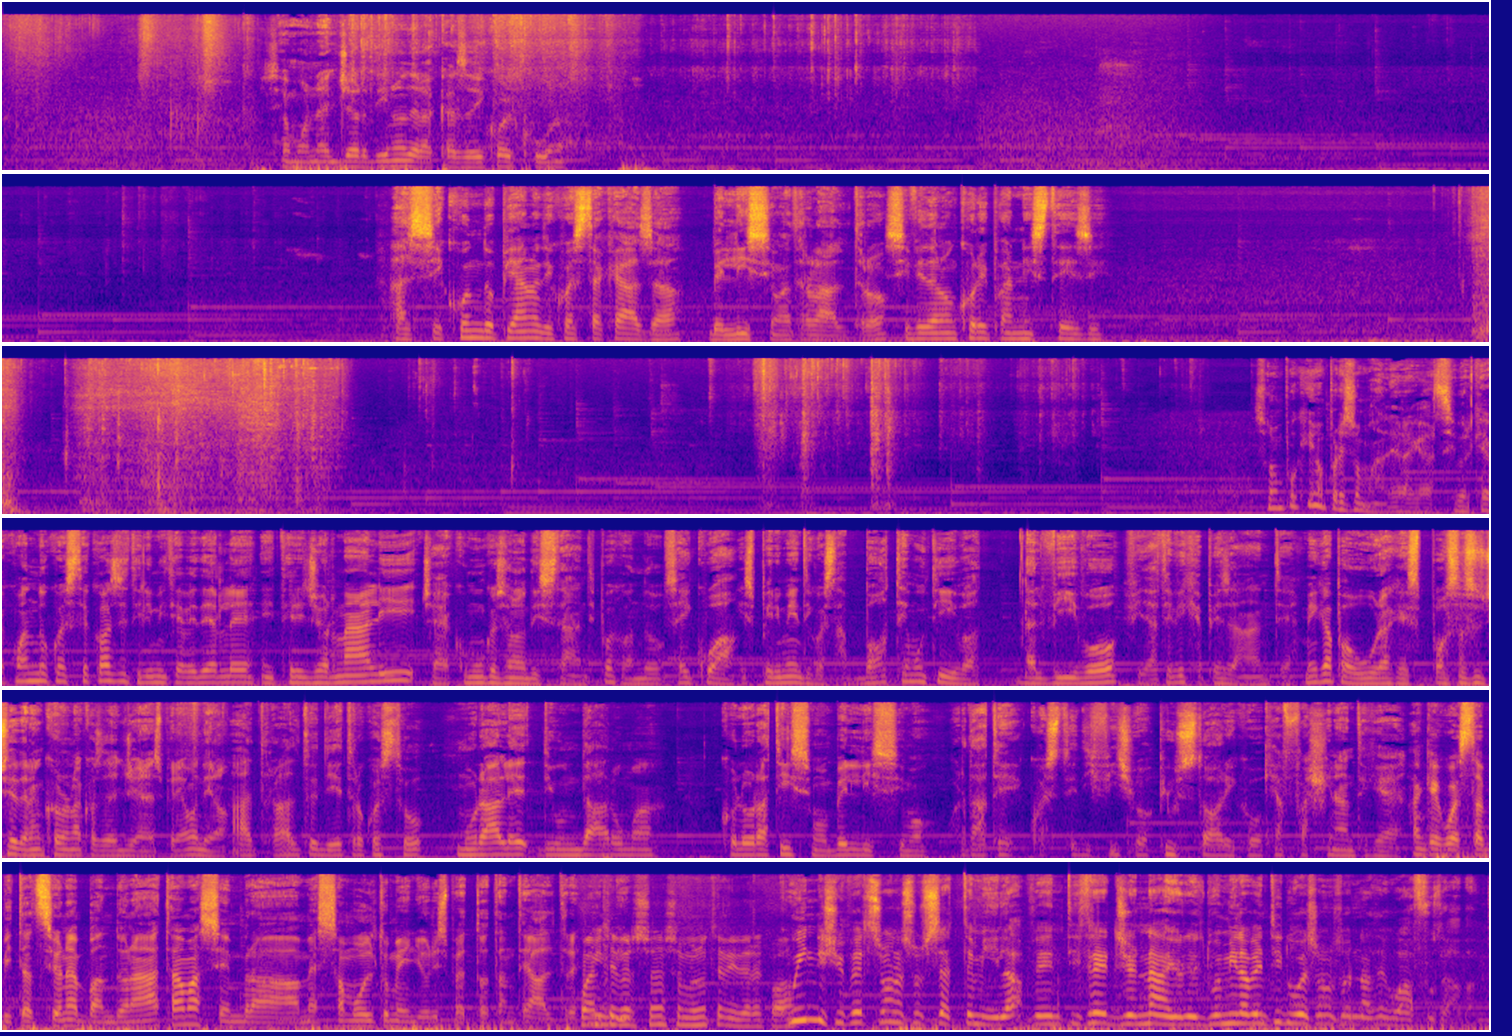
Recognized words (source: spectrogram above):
Siamo nel giardino della casa di qualcuno. Al secondo piano di questa casa, bellissima tra l'altro, si vedono ancora i panni stesi. Sono un pochino preso male ragazzi perché quando queste cose ti limiti a vederle nei telegiornali, cioè comunque sono distanti. Poi quando sei qua, sperimenti questa botta emotiva dal vivo, fidatevi che è pesante. Mega paura che possa succedere ancora una cosa del genere, speriamo di no. Ah, tra l'altro dietro questo murale di un Daruma coloratissimo, bellissimo. Guardate questo edificio più storico, che affascinante che è. Anche questa abitazione è abbandonata, ma sembra messa molto meglio rispetto a tante altre. Quante Quindi- persone sono venute a vivere qua? 15 persone su 7000, 23 gennaio del 2022 sono tornate qua a Futaba.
